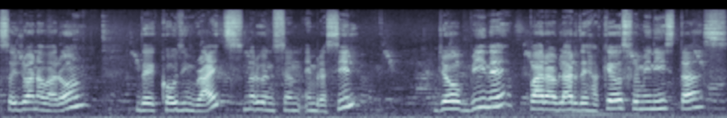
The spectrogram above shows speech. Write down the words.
soy Joana Barón de Coding Rights, una organización en Brasil. Yo vine para hablar de hackeos feministas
